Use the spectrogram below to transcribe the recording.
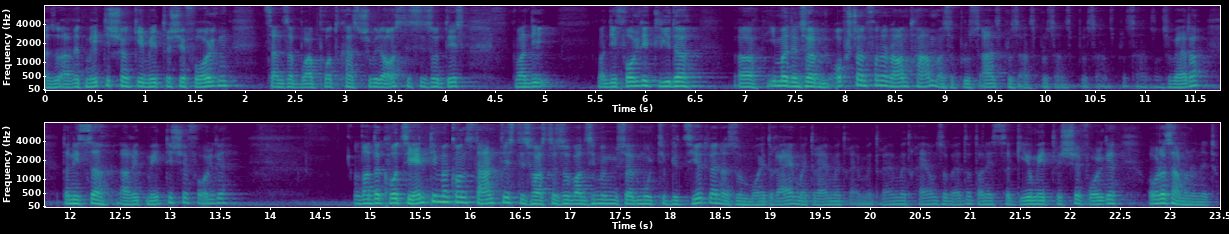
Also arithmetische und geometrische Folgen, jetzt sind es ein paar Podcasts schon wieder aus, das ist so das, wenn die, wenn die Folgeglieder äh, immer denselben Abstand voneinander haben, also plus 1, plus 1, plus 1, plus 1, plus 1 und so weiter, dann ist es eine arithmetische Folge. Und wenn der Quotient immer konstant ist, das heißt also, wenn sie immer mit selben multipliziert werden, also mal 3, mal 3, mal 3, mal 3, mal 3 und so weiter, dann ist es eine geometrische Folge, aber das haben wir noch nicht.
